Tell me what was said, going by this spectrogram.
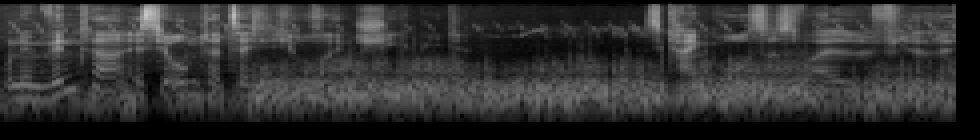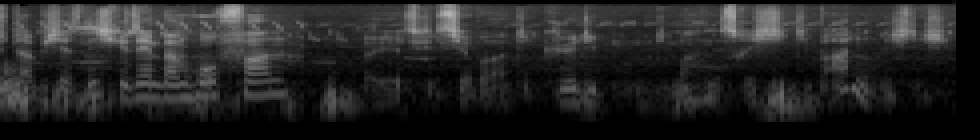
Und im Winter ist hier oben tatsächlich auch ein Skigebiet. Ist kein großes, weil viele Lifte habe ich jetzt nicht gesehen beim Hochfahren. Jetzt ist hier aber die Kühe, die, die machen jetzt richtig, die baden richtig.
